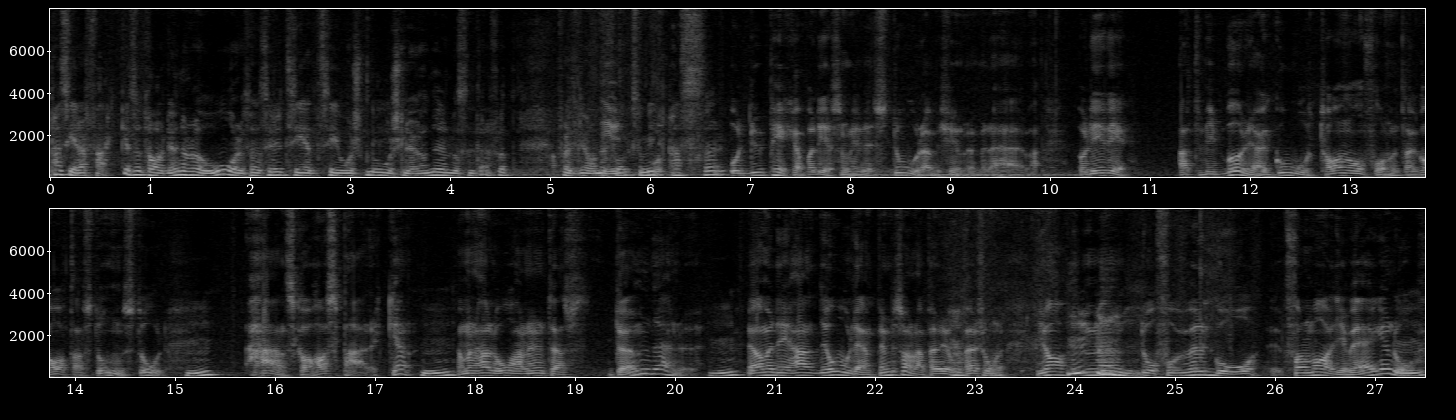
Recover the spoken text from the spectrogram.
passerar facket så tar det några år. Och sen så är det tre, tre års årslöner eller något sånt där. För att, för att bli av med folk som inte passar. Och du pekar på det som är det stora bekymret med det här. Va? Och det är det. att vi börjar godta någon form av gatans domstol. Mm. Han ska ha sparken. Mm. Ja, men hallå, han är inte ens dömd ännu. Mm. Ja, men det är, det är olämpligt med sådana personer. Ja, men då får vi väl gå formalievägen då. Mm.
